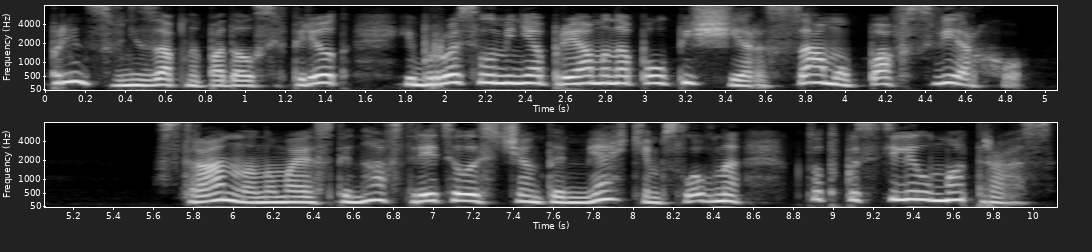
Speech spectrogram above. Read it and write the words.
Принц внезапно подался вперед и бросил меня прямо на пол пещеры, сам упав сверху. Странно, но моя спина встретилась с чем-то мягким, словно кто-то постелил матрас,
